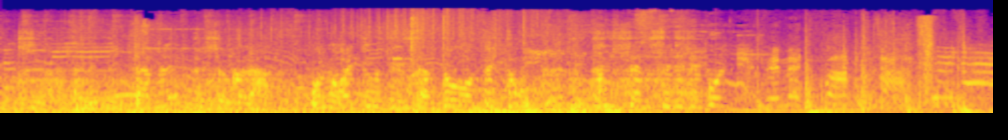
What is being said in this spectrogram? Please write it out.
du Kira avec des tablettes de chocolat. On aurait tous des abdos en béton, des triceps et des épaules. Je vais mettre fin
